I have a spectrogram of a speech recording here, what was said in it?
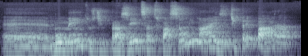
é, momentos de prazer, de satisfação e mais, e te prepara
